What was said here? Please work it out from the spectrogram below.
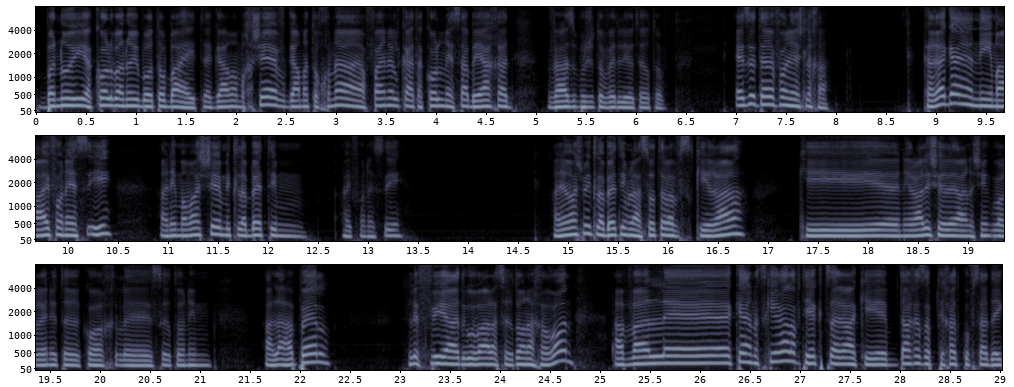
בנוי, הכל בנוי באותו בית. גם המחשב, גם התוכנה, הפיינל קאט, הכל נעשה ביחד, ואז זה פשוט עובד לי יותר טוב. איזה טלפון יש לך? כרגע אני עם האייפון SE, אני ממש מתלבט עם... אייפון SE? אני ממש מתלבט אם לעשות עליו סקירה, כי נראה לי שלאנשים כבר אין יותר כוח לסרטונים על אפל, לפי התגובה על הסרטון האחרון. אבל uh, כן, הסקירה עליו תהיה קצרה, כי תכלס הפתיחת קופסה די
